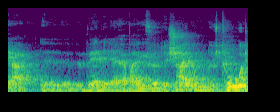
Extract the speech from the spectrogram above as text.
er, äh, werde er herbeigeführt durch Scheidung, durch Tod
